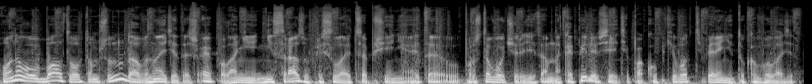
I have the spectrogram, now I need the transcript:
Он его убалтывал в том, что, ну да, вы знаете, это же Apple, они не сразу присылают сообщения, это просто в очереди там накопили все эти покупки, вот теперь они только вылазят.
